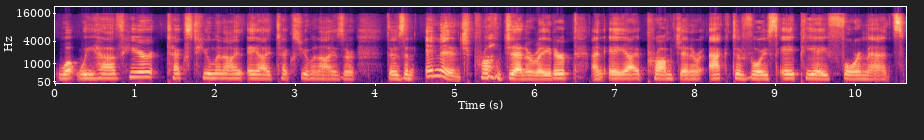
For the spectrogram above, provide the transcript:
what we have here, text humanize, AI text humanizer. There's an image prompt generator, an AI prompt generator, active voice, APA formats,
